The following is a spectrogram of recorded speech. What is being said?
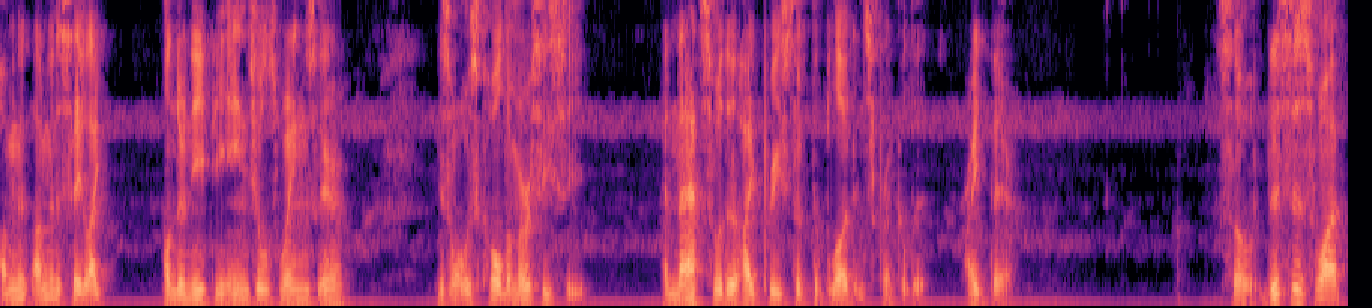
I'm I'm going to say like underneath the angel's wings there is what was called a mercy seat, and that's where the high priest took the blood and sprinkled it right there. So this is what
